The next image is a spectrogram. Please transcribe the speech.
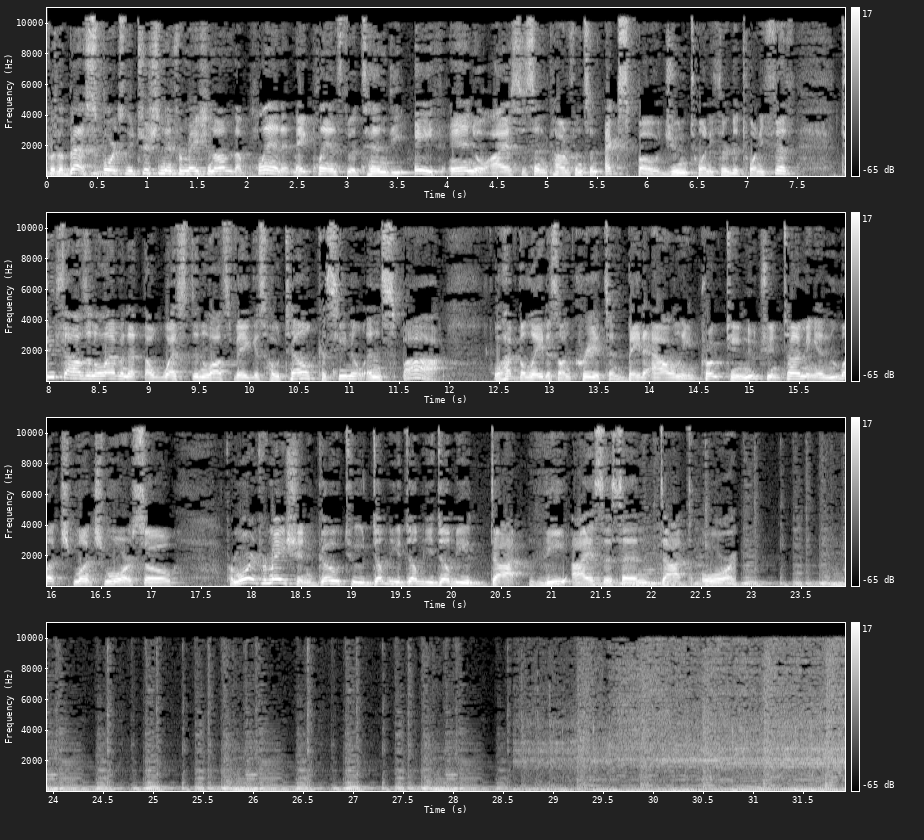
For the best sports nutrition information on the planet, make plans to attend the 8th annual ISSN Conference and Expo, June 23rd to 25th, 2011 at the Westin Las Vegas Hotel, Casino, and Spa. We'll have the latest on creatine, beta alanine, protein, nutrient timing, and much, much more. So, for more information, go to www.theissn.org.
